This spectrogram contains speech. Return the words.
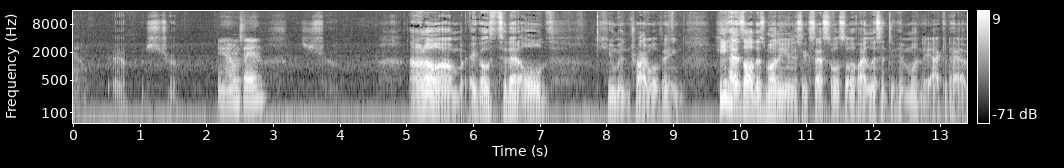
now. Yeah, it's true. You know what I'm saying? It's true. I don't know. Um, it goes to that old human tribal thing. He has all this money and is successful. So if I listen to him one day, I could have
